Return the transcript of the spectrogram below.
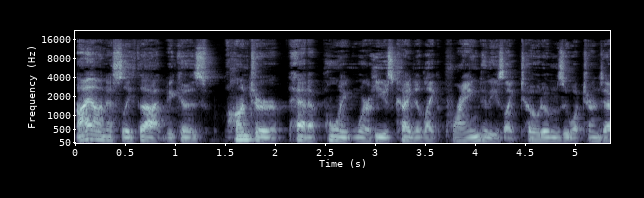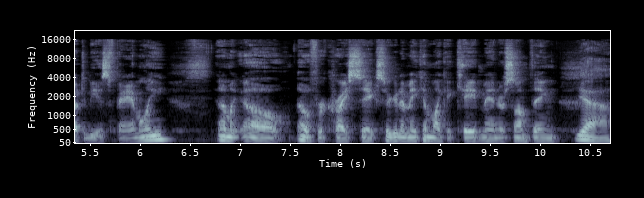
I honestly thought because Hunter had a point where he was kind of like praying to these like totems of what turns out to be his family. And I'm like, oh, oh, for Christ's sakes, they're going to make him like a caveman or something. Yeah.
